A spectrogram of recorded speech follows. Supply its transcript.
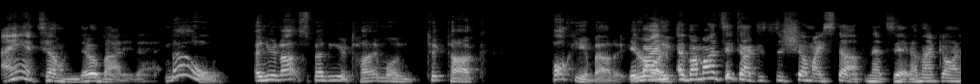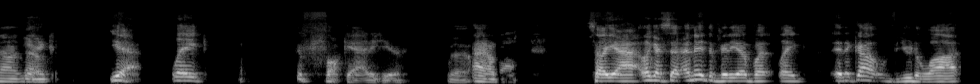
I ain't telling nobody that. no and you're not spending your time on tiktok talking about it If you're I'm like if I'm on TikTok, it's to show my stuff and that's it. I'm not going on Yeah. like, yeah, like get the fuck out of here. yeah I don't know. So yeah, like I said, I made the video, but like, and it got viewed a lot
